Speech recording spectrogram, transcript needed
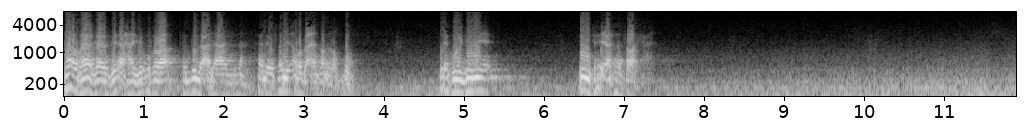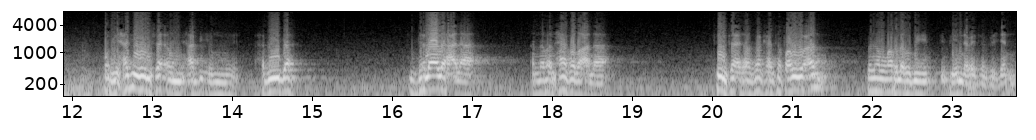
وهكذا في احاديث أخرى تدل على انه كان يصلي أربعا قبل الظهر. فيكون الجميع اثنتي عشرة ركعة. وفي حديث أم حبيبة الدلاله على أن من حافظ على ثنتا عشرة ركعة تطوعا بنى الله له بهن بيتا في الجنة.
